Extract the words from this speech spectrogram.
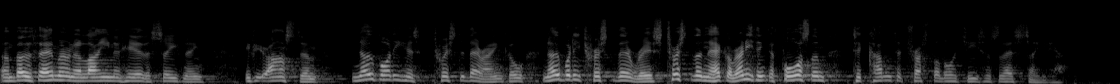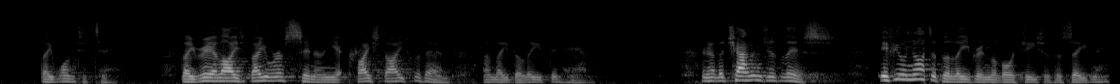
And both Emma and Ylenia are here this evening. If you ask them, nobody has twisted their ankle, nobody twisted their wrist, twisted their neck, or anything to force them to come to trust the Lord Jesus as their Savior. They wanted to. They realized they were a sinner, and yet Christ died for them, and they believed in Him. And now the challenge of this if you're not a believer in the Lord Jesus this evening,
